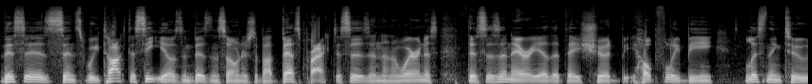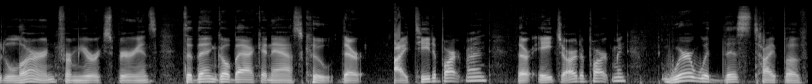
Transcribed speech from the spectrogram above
this is since we talk to CEOs and business owners about best practices and an awareness, this is an area that they should be hopefully be listening to to learn from your experience to then go back and ask who? Their IT department, their HR department, where would this type of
